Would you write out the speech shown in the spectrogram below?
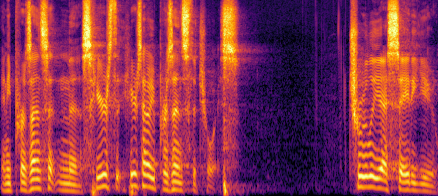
And he presents it in this. Here's, the, here's how he presents the choice Truly I say to you,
